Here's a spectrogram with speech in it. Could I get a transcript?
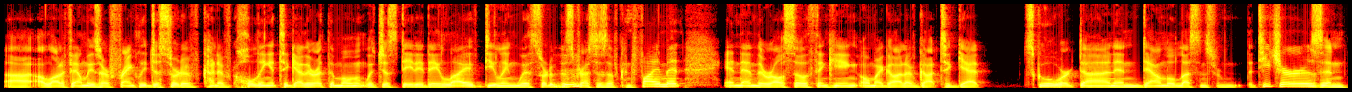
Uh, a lot of families are frankly just sort of kind of holding it together at the moment with just day to day life, dealing with sort of mm-hmm. the stresses of confinement. And then they're also thinking, oh my God, I've got to get schoolwork done and download lessons from the teachers and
